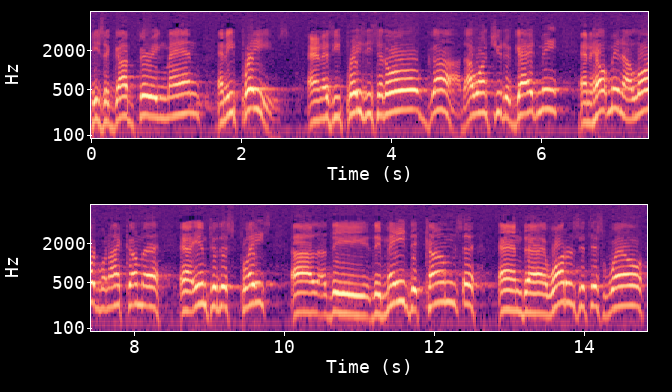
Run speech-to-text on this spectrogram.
He's a God-fearing man, and he prays. And as he prays, he said, "Oh God, I want you to guide me and help me now, Lord. When I come uh, uh, into this place, uh, the the maid that comes uh, and uh, waters at this well,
